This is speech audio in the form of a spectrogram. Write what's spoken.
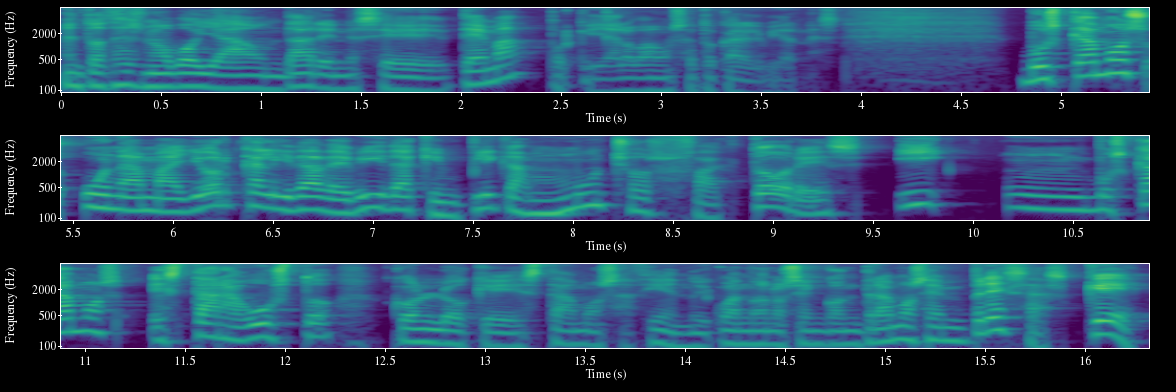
Entonces no voy a ahondar en ese tema porque ya lo vamos a tocar el viernes. Buscamos una mayor calidad de vida que implica muchos factores y mm, buscamos estar a gusto con lo que estamos haciendo. Y cuando nos encontramos empresas que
